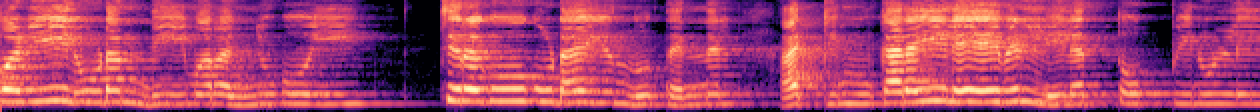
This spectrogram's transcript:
വഴിയിലുടന്തി മറഞ്ഞുപോയി ചിറകു കുടയുന്നു തെന്നൽ. അറ്റിൻ കരയിലെ വെള്ളിലത്തൊപ്പിനുള്ളിൽ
